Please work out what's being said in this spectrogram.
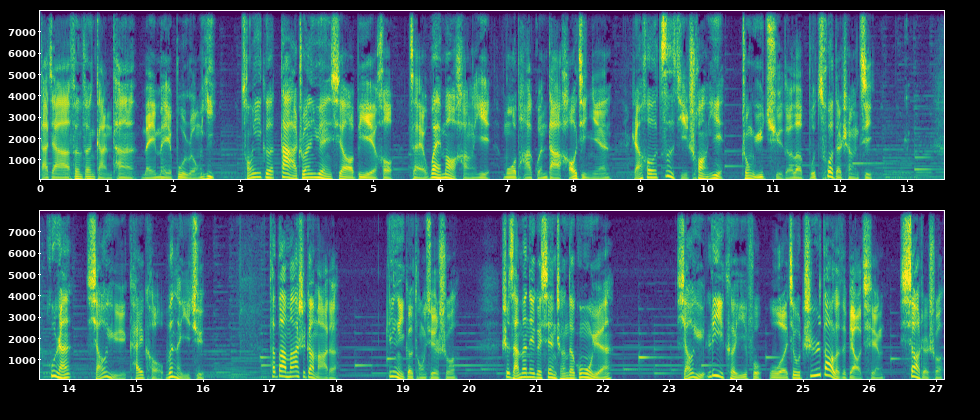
大家纷纷感叹梅梅不容易，从一个大专院校毕业后，在外贸行业摸爬滚打好几年。然后自己创业，终于取得了不错的成绩。忽然，小雨开口问了一句：“他爸妈是干嘛的？”另一个同学说：“是咱们那个县城的公务员。”小雨立刻一副我就知道了的表情，笑着说：“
